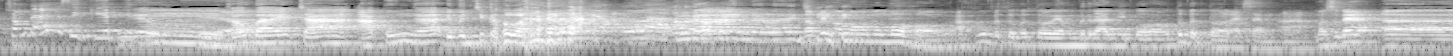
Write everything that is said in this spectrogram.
contek aja sedikit gitu Hmm, Iya. Kau baik, Ca. Aku enggak dibenci kawan. Iya pula Enggak tapi, ada lagi. tapi ngomong-ngomong bohong, aku betul-betul yang berani bohong tuh betul SMA. Maksudnya eh,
